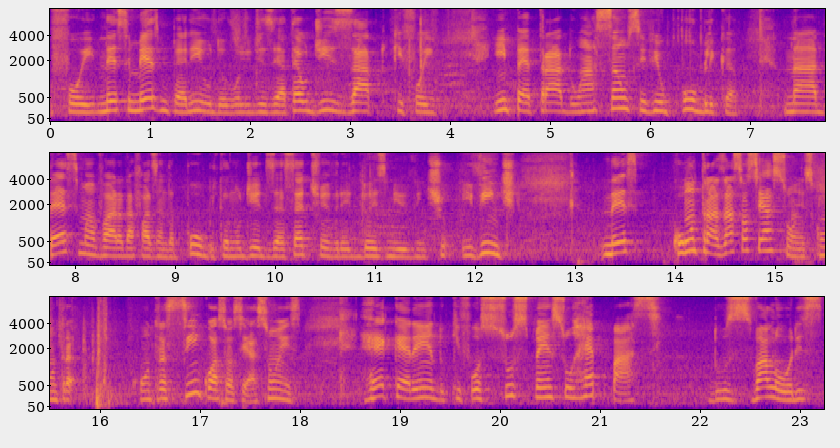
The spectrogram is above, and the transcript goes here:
Foi nesse mesmo período, eu vou lhe dizer até o dia exato que foi impetrado uma ação civil pública na décima vara da Fazenda Pública, no dia 17 de fevereiro de 2020, nesse, contra as associações, contra contra cinco associações, requerendo que fosse suspenso o repasse dos valores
